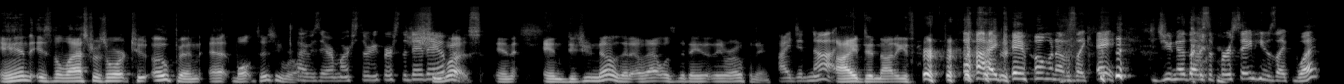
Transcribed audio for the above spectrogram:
and is the last resort to open at Walt Disney World. I was there on March 31st, the day they she opened. was, and and did you know that that was the day that they were opening? I did not. I did not either. I came home and I was like, "Hey, did you know that was the first day?" And he was like, "What?"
